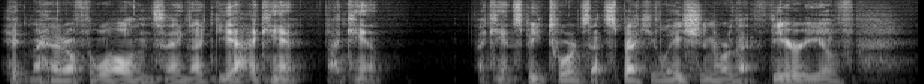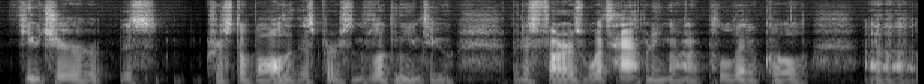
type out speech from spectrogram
hitting my head off the wall and saying like yeah I can't I can't I can't speak towards that speculation or that theory of future this crystal ball that this person's looking into. But as far as what's happening on a political uh,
